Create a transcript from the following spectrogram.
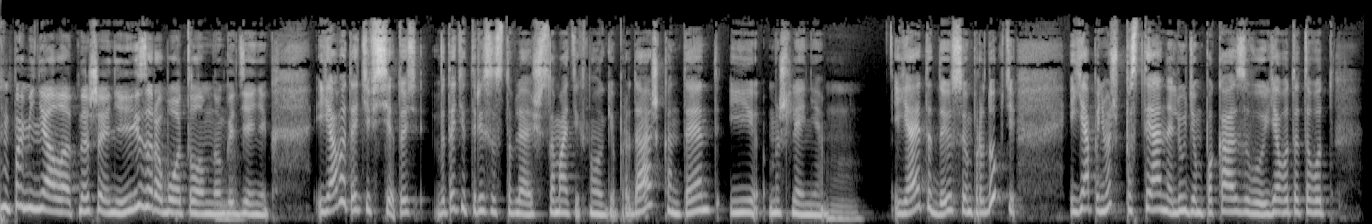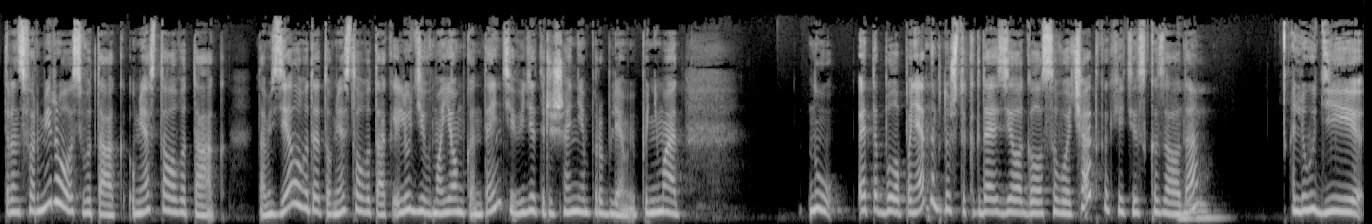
поменяла отношения и заработала много Да. денег. И я вот эти все, то есть вот эти три составляющие, сама технология продаж, контент и мышление. Мгм. И я это даю в своем продукте. И я, понимаешь, постоянно людям показываю, я вот это вот трансформировалась вот так, у меня стало вот так. Там сделала вот это, у меня стало вот так. И люди в моем контенте видят решение проблем и понимают, ну, это было понятно, потому что когда я сделала голосовой чат, как я тебе сказала, да, Мгм. люди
